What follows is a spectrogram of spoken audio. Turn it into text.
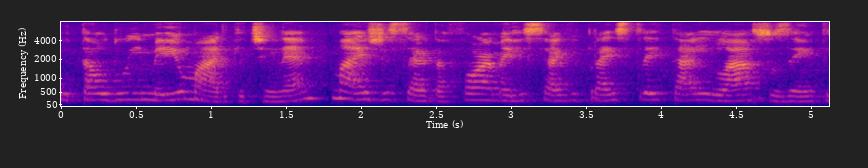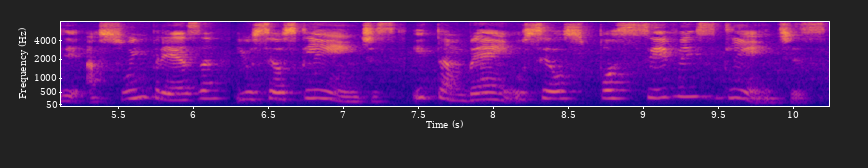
o tal do e-mail marketing, né? Mas de certa forma ele serve para estreitar laços entre a sua empresa e os seus clientes e também os seus possíveis clientes.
